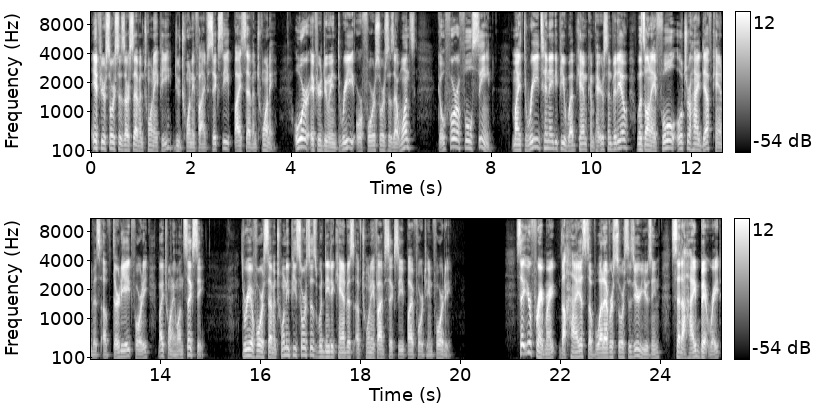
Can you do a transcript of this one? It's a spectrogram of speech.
If your sources are 720p, do 2560 by 720. Or if you're doing three or four sources at once, go for a full scene. My three 1080p webcam comparison video was on a full ultra high def canvas of 3840 by 2160. Three or four 720p sources would need a canvas of 2560 by 1440. Set your frame rate, the highest of whatever sources you're using, set a high bitrate,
